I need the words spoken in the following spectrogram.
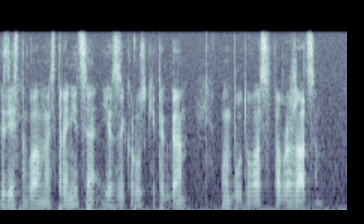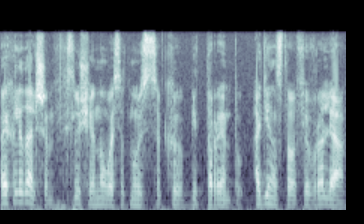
здесь на главной странице язык русский, тогда он будет у вас отображаться. Поехали дальше. Следующая новость относится к BitTorrent. 11 февраля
